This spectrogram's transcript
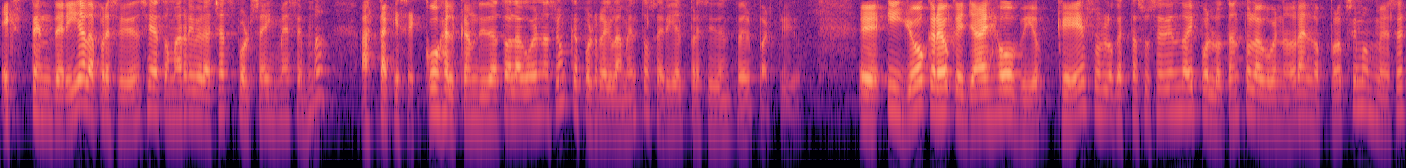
extendería la presidencia de Tomás Rivera Chats por seis meses más, hasta que se escoja el candidato a la gobernación, que por reglamento sería el presidente del partido. Eh, y yo creo que ya es obvio que eso es lo que está sucediendo ahí, por lo tanto la gobernadora en los próximos meses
